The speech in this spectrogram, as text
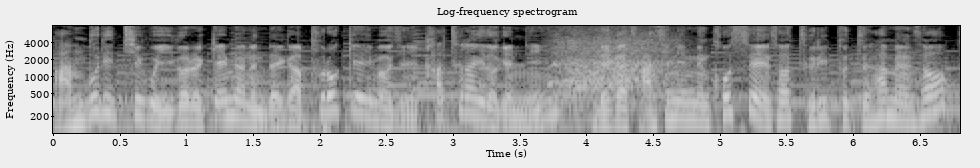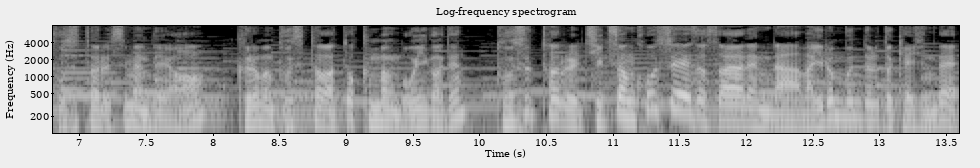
안 부딪히고 이거를 깨면은 내가 프로게이머지 카트라이더겠니? 내가 자신 있는 코스에서 드리프트 하면서 부스터를 쓰면 돼요. 그러면 부스터가 또 금방 모이거든? 부스터를 직선 코스에서 써야 된다. 막 이런 분들도 계신데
